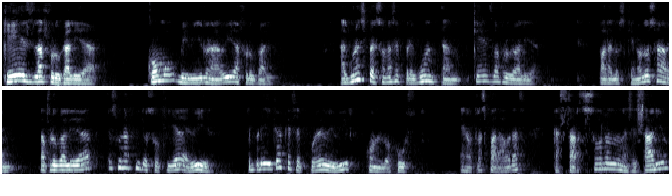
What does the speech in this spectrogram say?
¿Qué es la frugalidad? ¿Cómo vivir una vida frugal? Algunas personas se preguntan ¿qué es la frugalidad? Para los que no lo saben, la frugalidad es una filosofía de vida que predica que se puede vivir con lo justo. En otras palabras, gastar solo lo necesario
